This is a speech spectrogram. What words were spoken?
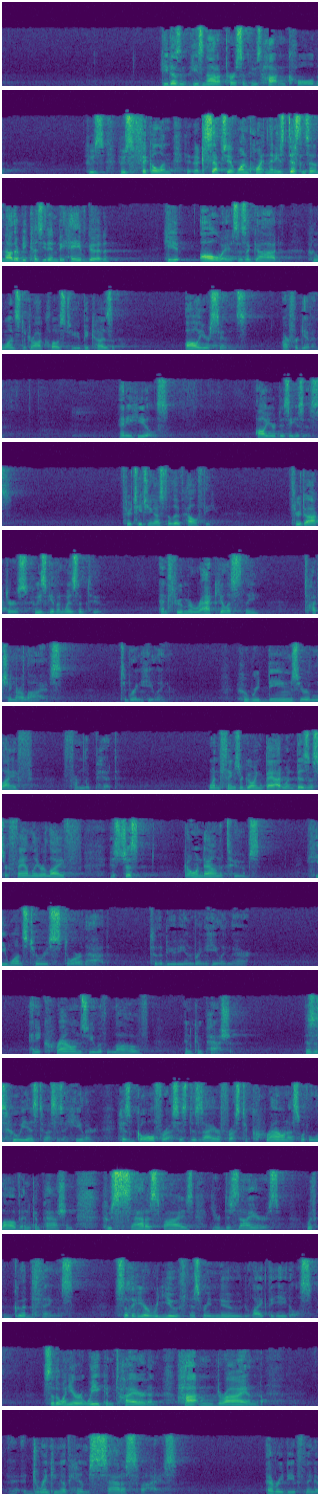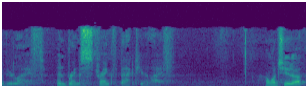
He doesn't, he's not a person who's hot and cold who's, who's fickle and accepts you at one point and then he's distant at another because he didn't behave good. He always is a God who wants to draw close to you because all your sins are forgiven. And he heals all your diseases through teaching us to live healthy, through doctors who he's given wisdom to, and through miraculously touching our lives to bring healing who redeems your life from the pit. When things are going bad, when business or family or life is just going down the tubes, He wants to restore that to the beauty and bring healing there. And He crowns you with love and compassion. This is who He is to us as a healer. His goal for us, His desire for us, to crown us with love and compassion, who satisfies your desires with good things, so that your youth is renewed like the eagles. So that when you're weak and tired and hot and dry and drinking of Him satisfies every deep thing of your life and brings strength back to your life. I want you to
